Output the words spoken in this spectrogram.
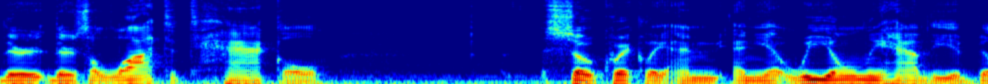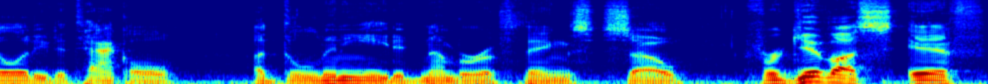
there. There's a lot to tackle so quickly, and and yet we only have the ability to tackle a delineated number of things. So forgive us if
